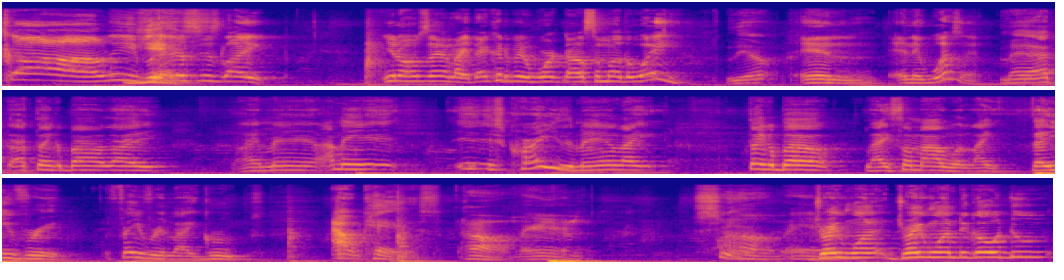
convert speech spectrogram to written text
golly, but Yes. it's just like, you know what I'm saying? Like that could have been worked out some other way, Yeah. and and it wasn't. Man, I, th- I think about like, like man. I mean, it, it's crazy, man. Like, think about like some of our like favorite, favorite like groups, OutKast. Oh man. Shit. Oh man. Dre wanted Dre wanted to go do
